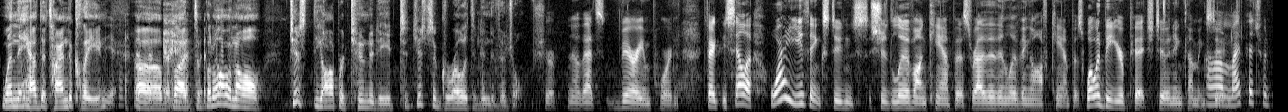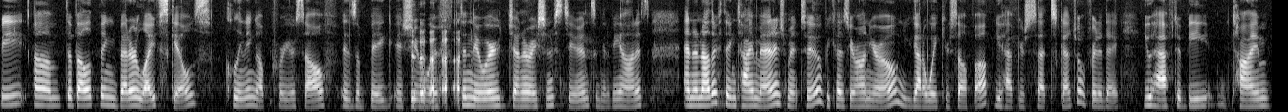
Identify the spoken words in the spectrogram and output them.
when they have the time to clean. Uh, but but all in all, just the opportunity to just to grow as an individual. Sure. No, that's very important. In fact, Isela, why do you think students should live on campus rather than living off campus? What would be your pitch to an incoming student? Um, my pitch would be um, developing better life skills. Cleaning up for yourself is a big issue with the newer generation of students, I'm going to be honest. And another thing, time management too, because you're on your own. You got to wake yourself up. You have your set schedule for today. You have to be time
